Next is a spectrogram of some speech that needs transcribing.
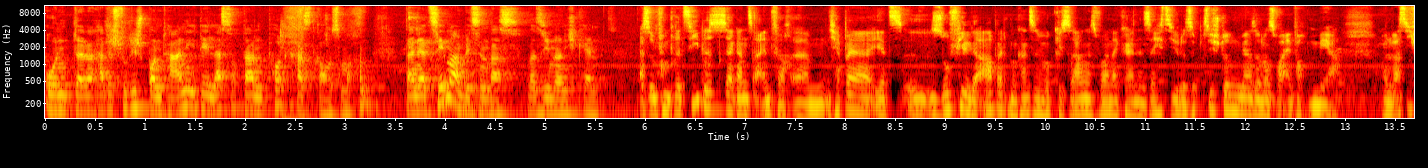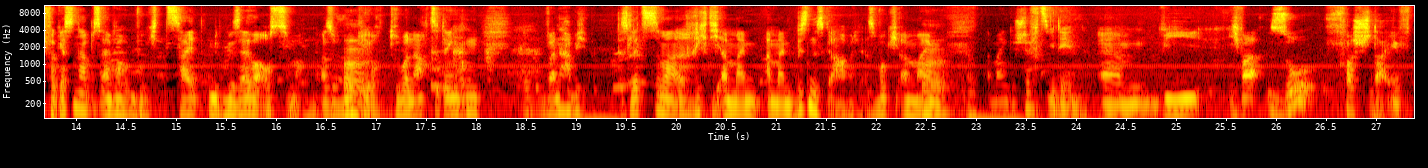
und dann hattest du die spontane Idee, lass doch da einen Podcast draus machen. Dann erzähl mal ein bisschen was, was ich noch nicht kenne. Also vom Prinzip ist es ja ganz einfach. Ähm, ich habe ja jetzt äh, so viel gearbeitet, man kann es ja wirklich sagen, es waren ja keine 60 oder 70 Stunden mehr, sondern es war einfach mehr. Und was ich vergessen habe, ist einfach wirklich Zeit mit mir selber auszumachen. Also wirklich mhm. auch drüber nachzudenken, wann habe ich das letzte Mal richtig an meinem, an meinem Business gearbeitet, also wirklich an, meinem, mhm. an meinen Geschäftsideen. Ähm, wie, ich war so versteift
